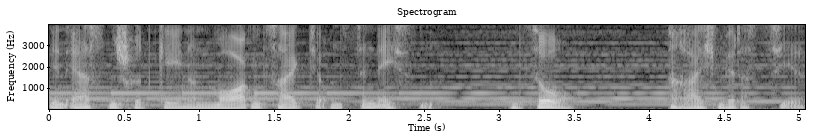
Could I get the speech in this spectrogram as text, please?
den ersten Schritt gehen und morgen zeigt er uns den nächsten. Und so erreichen wir das Ziel.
